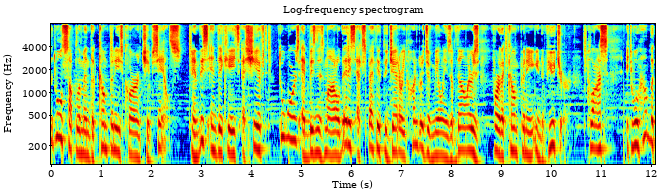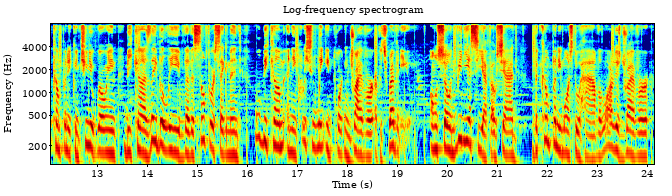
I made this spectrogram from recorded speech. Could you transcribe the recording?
that will supplement the company's current chip sales. And this indicates a shift towards a business model that is expected to generate hundreds of millions of dollars for the company in the future. Plus, it will help the company continue growing because they believe that the software segment will become an increasingly important driver of its revenue. Also, Nvidia CFO said the company wants to have the largest driver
